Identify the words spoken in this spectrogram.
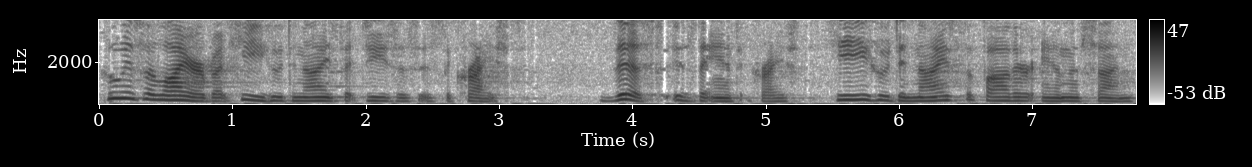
Who is a liar but he who denies that Jesus is the Christ? This is the Antichrist, he who denies the Father and the Son.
